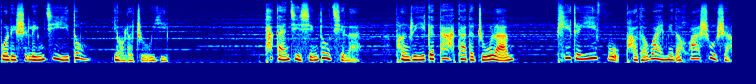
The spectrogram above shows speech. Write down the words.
玻璃师灵机一动，有了主意。他赶紧行动起来，捧着一个大大的竹篮，披着衣服跑到外面的花树上，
